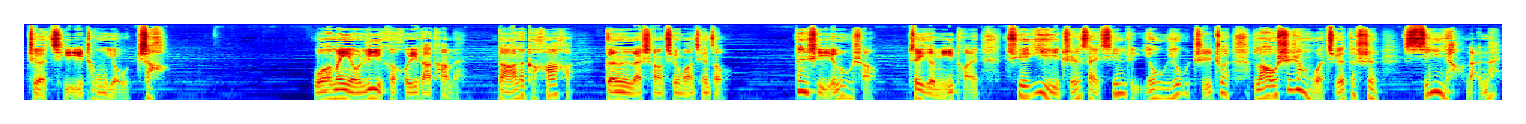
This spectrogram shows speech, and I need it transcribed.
这其中有诈。我没有立刻回答他们，打了个哈哈，跟了上去往前走。但是，一路上这个谜团却一直在心里悠悠直转，老是让我觉得是心痒难耐。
